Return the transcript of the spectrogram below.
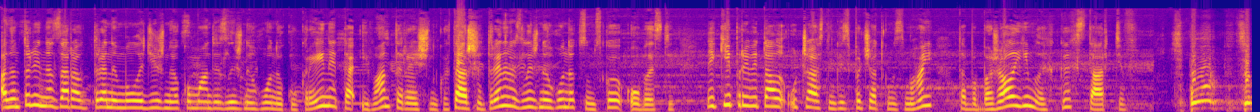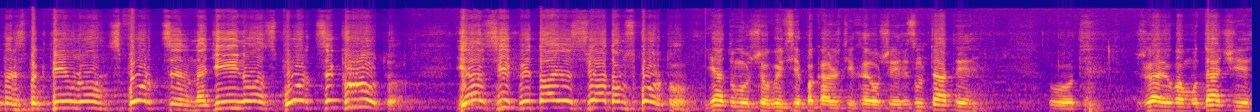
Анатолій Назаров, тренер молодіжної команди з лижних гонок України та Іван Терещенко, старший тренер з лижних гонок Сумської області, які привітали учасників з початком змагань та побажали їм легких стартів. Спорт це перспективно, спорт це надійно, спорт це круто. Я всіх вітаю з святом спорту. Я думаю, что вы все покажете хорошие результаты. Вот. Желаю вам удачи,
